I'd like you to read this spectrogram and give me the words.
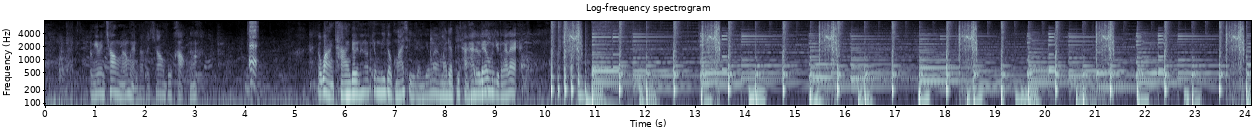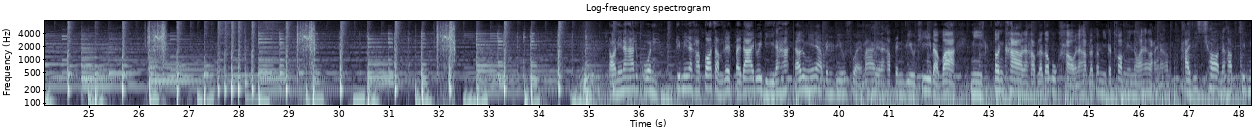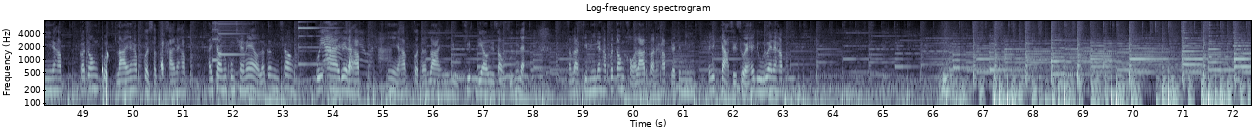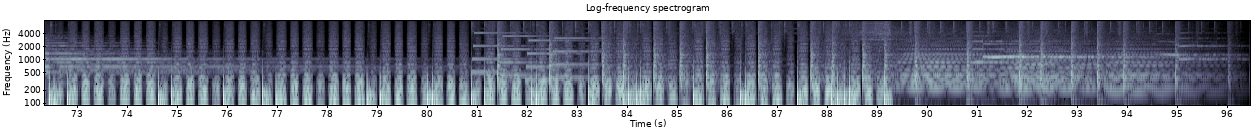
ตรงนี้เป็นช่องเนาะเหมือนแบบเป็นช่องภูเขาเนาะระหว่างทางเดินนะครับ จะมีดอกไม้สีเหลืองเยอะมากมาเดี๋ยวพี่ถ่ายให้เร็วๆอยู่ตรงนั้นแหละ ตอนนี้นะฮะทุกคนคลิปนี้นะครับก็สำเร็จไปได้ด้วยดีนะฮะแล้วตรงนี้เนี่ยเป็นวิวสวยมากเลยนะครับ เป็นวิวที่แบบว่ามีต้นข้าวนะครับ แล้วก็ภูเขานะครับ แล้วก็มีกระท่อมน้อยๆข้างหลังนะครับ ใครที่ชอบนะครับคลิปนี้นะครับ ก็ต้องกดไลค์นะครับ กด subscribe นะครับให้ช่องนุคุงชาแนลแล้วก็มีช่องปุ้ยอายด้วยนะครับ นี่นะครับกดด้านล่างมีอยู่คลิปเดียวหรือ 2 คลิปนี่แหละสำหรับคลิปนี้นะครับก็ต้องขอลาไปก่อนนะครับ เดี๋ยวจะมีบรรยากาศสวยๆให้ดูด้วยนะครับ Thank you.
